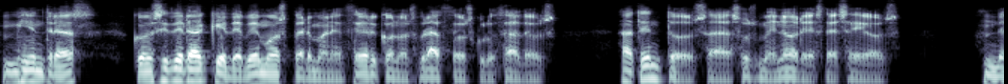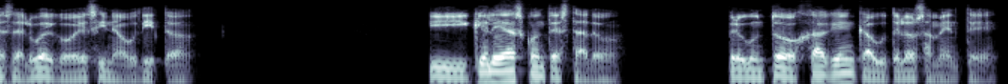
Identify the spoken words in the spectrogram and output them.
Mientras, considera que debemos permanecer con los brazos cruzados, atentos a sus menores deseos. Desde luego es inaudito. ¿Y qué le has contestado? preguntó Hagen cautelosamente.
